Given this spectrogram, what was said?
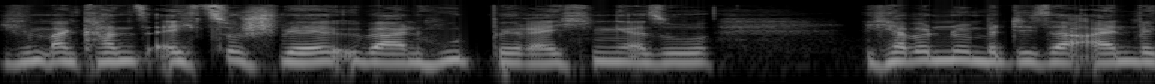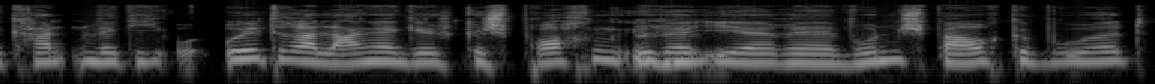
ich finde, man kann es echt so schwer über einen Hut berechnen. Also ich habe nur mit dieser einen Bekannten wirklich ultra lange gesprochen mhm. über ihre Wunschbauchgeburt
